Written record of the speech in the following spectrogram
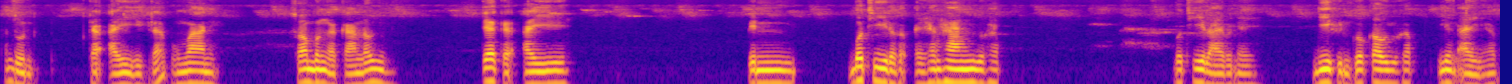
ท่านโดนกะไออีกแล้วผมว่านี่ซ้อมเบิ่งอาการเราอยู่แต่กะไอ เป็นบ่ทีแล้วครับไอห่างๆอยู่ครับ บ่ทีหลายปานใดดีขึ้นกว่าเก่าอยู่ครับ เรื่องไอนี่ครับ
